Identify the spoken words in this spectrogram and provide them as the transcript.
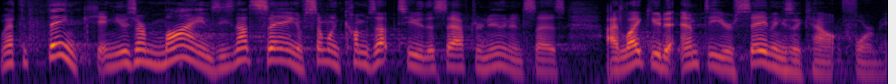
We have to think and use our minds. He's not saying if someone comes up to you this afternoon and says, I'd like you to empty your savings account for me,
